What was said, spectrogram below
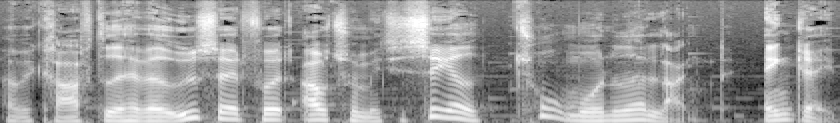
har bekræftet at have været udsat for et automatiseret to måneder langt angreb.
